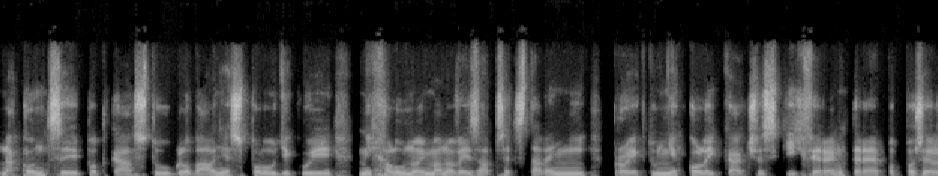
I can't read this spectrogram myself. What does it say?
na konci podcastu Globálně spolu. Děkuji Michalu Neumanovi za představení projektu několika českých firm, které podpořil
